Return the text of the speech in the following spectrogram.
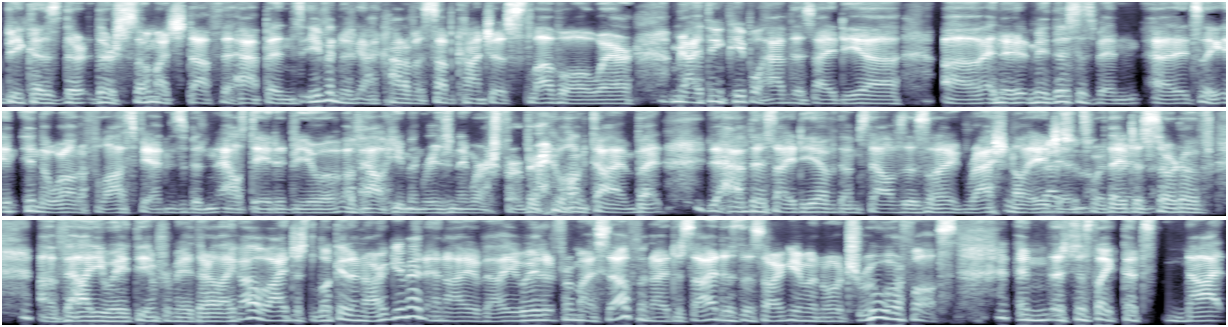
because there, there's so much stuff that happens even at kind of a subconscious level where i mean i think people have this idea uh, and it, i mean this has been uh, it's like in, in, the world of philosophy i think it's been an outdated view of, of, how human reasoning works for a very long time but to have this idea of themselves as like rational agents rational, where they just sort of evaluate the information. They're like oh i just look at an argument and i evaluate it for myself and i decide is this argument or true or false. And it's just like that's not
